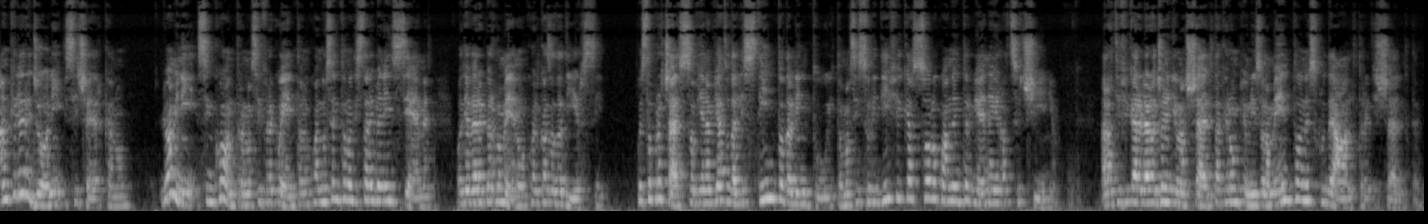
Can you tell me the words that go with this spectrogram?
Anche le regioni si cercano. Gli uomini si incontrano, si frequentano quando sentono di stare bene insieme o di avere perlomeno qualcosa da dirsi. Questo processo viene avviato dall'istinto, dall'intuito, ma si solidifica solo quando interviene il raziocinio, a ratificare le ragioni di una scelta che rompe un isolamento e ne esclude altre di scelte.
